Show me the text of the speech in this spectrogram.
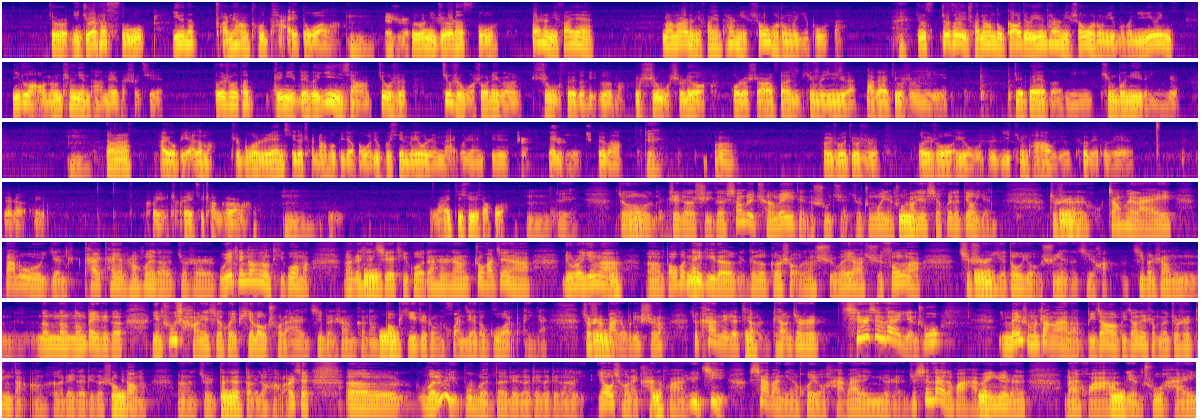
就是你觉得他俗，因为他传唱度太多了。嗯，确实，就是说你觉得它俗，但是你发现，慢慢的你发现它是你生活中的一部分对。就是之所以传唱度高，就是因为它是你生活中的一部分。你因为你你老能听见它那个时期，所以说它给你这个印象就是就是我说那个十五岁的理论嘛，就十五、十六或者十二三，你听的音乐大概就是你这辈子你听不腻的音乐。嗯，当然还有别的嘛，只不过任贤齐的传唱度比较高，我就不信没有人买过任贤齐的是专辑，对吧？对，嗯，所以说就是，所以说，哎呦，我就一听他，我就特别特别觉着，哎呦，可以可以去唱歌了。嗯。来继续，小胡。嗯，对，就这个是一个相对权威一点的数据，就是中国演出行业协会的调研，就是将会来大陆演开开演唱会的，就是五月天刚刚有提过嘛，呃，任贤齐也提过，但是像周华健啊、刘若英啊，呃，包括内地的这个歌手，像许巍啊、许嵩啊。其实也都有巡演的计划，基本上嗯能能能被这个演出行业协会披露出来，基本上可能报批这种环节都过了吧，应该。就是八九不离十了。就看这个条条，就是其实现在演出没有什么障碍了，比较比较那什么的就是定档和这个这个售票嘛，嗯，就是大家等就好了。而且，呃，文旅部门的这个这个这个要求来看的话，预计下半年会有海外的音乐人。就现在的话，海外音乐人来华演出还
